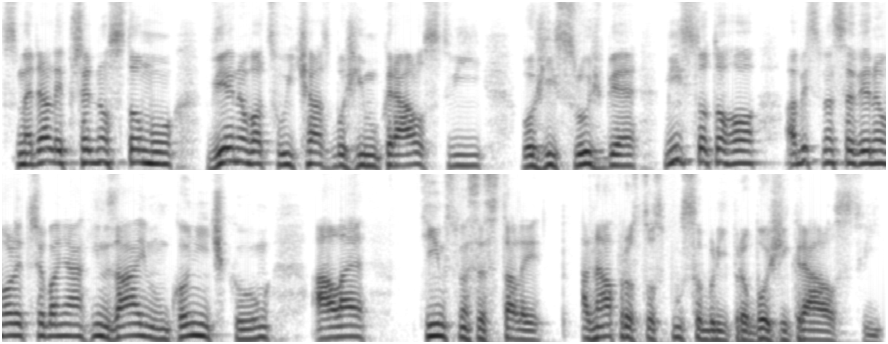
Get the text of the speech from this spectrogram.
jsme dali přednost tomu věnovat svůj čas Božímu království, Boží službě, místo toho, aby jsme se věnovali třeba nějakým zájmům, koníčkům, ale tím jsme se stali a naprosto způsobilí pro Boží království.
